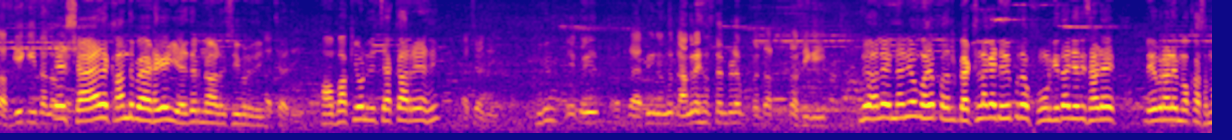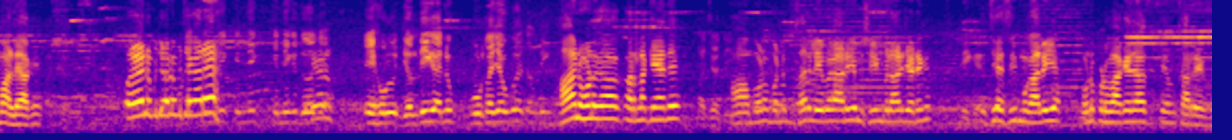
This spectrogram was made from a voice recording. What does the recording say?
ਧਸ ਗਈ ਕੀਤਾ ਇਹ ਲੱਗਦਾ ਸ਼ਾਇਦ ਕੰਧ ਬੈਠ ਗਈ ਹੈ ਇਧਰ ਨਾਲ ਸੀਵਰ ਦੀ। ਅੱਛਾ ਜੀ। ਹਾਂ ਬਾਕੀ ਹੁਣ ਚੈੱਕ ਕਰ ਰਹੇ ਹਾਂ ਅਸੀਂ। ਅੱਛਾ ਜੀ। ਠੀਕ ਹੈ ਇਹ ਕੋਈ ਟ੍ਰੈਫਿਕ ਲੰਘ ਰਹੇ ਸਿਸਟਮ ਜਿਹੜਾ ਧਸੀ ਗਈ। ਨਹੀਂ ਹਲੇ ਇੰਨਾ ਨਹੀਂ ਮੈਂ ਪਤਾ ਬੈਠਣ ਲੱਗਾ ਜਦੋਂ ਪਤਾ ਫੋਨ ਕੀਤਾ ਜਦ ਸਾਡੇ ਲੇਬਰ ਵਾਲੇ ਮੌਕਾ ਸੰਭਾਲ ਲਿਆ ਕੇ। ਇਹਨੂੰ ਕਿੰਨੀ ਕਿੰਨੀ ਕਿ ਦੂਰ ਇਹ ਹੁਣ ਜਲਦੀ ਇਹਨੂੰ ਪੂਰਤਾ ਜਾਊਗਾ ਜਲਦੀ? ਹਾਂ ਹੁਣ ਕਰਨ ਲੱਗੇ ਆ ਇਹਦੇ। ਅੱਛਾ ਜੀ। ਹਾਂ ਹੁਣ ਬੰਦੇ- ਸਾਰੇ ਲੇਬਰ ਆ ਰਹੀ ਹੈ ਮਸ਼ੀਨ ਬੁਲਾ ਰਹੀ ਜੜੇਗੇ ਠੀਕ ਹੈ। ਜੇ ਅਸੀਂ ਮੰਗਾ ਲਈ ਆ ਉਹਨੂੰ ਪੜਵਾ ਕੇ ਦਾ ਕਰ ਰਹੇ ਹਾਂ।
